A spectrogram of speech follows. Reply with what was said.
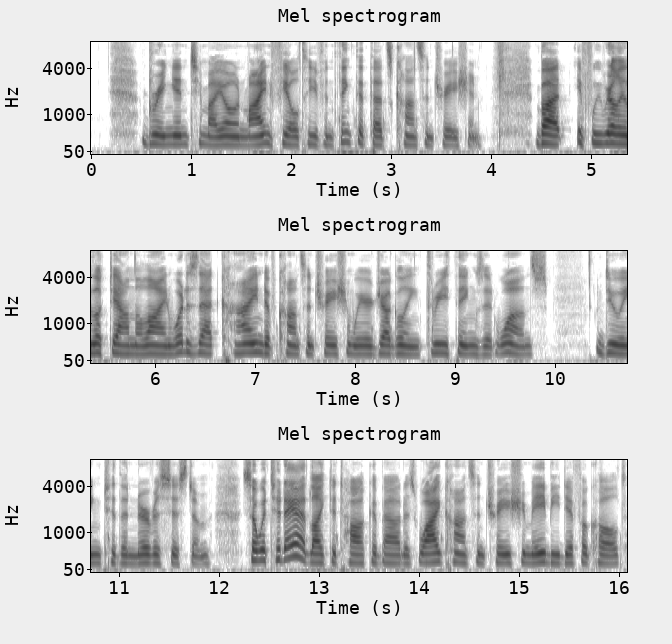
bring into my own mind field to even think that that's concentration. But if we really look down the line, what is that kind of concentration where you're juggling three things at once? doing to the nervous system. So, what today I'd like to talk about is why concentration may be difficult,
